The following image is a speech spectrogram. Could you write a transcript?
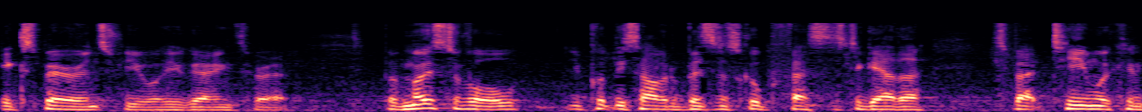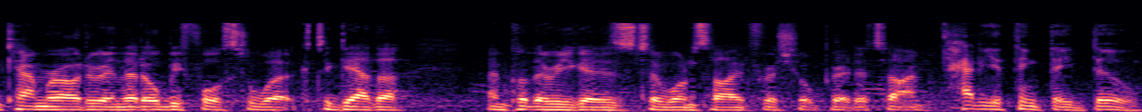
experience for you while you're going through it. But most of all, you put these Harvard Business School professors together. It's about teamwork and camaraderie, and they'd all be forced to work together and put their egos to one side for a short period of time. How do you think they'd do?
